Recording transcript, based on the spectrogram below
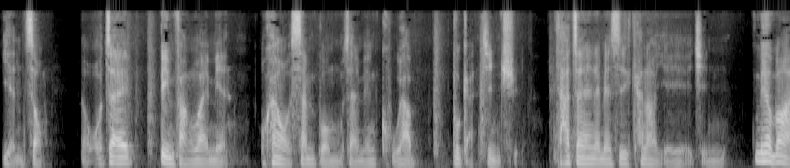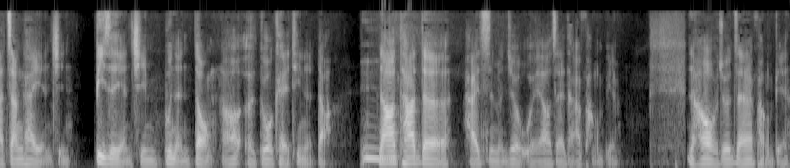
严重。我在病房外面，我看我三伯母在那边哭，他不敢进去。他站在那边是看到爷爷已经没有办法张开眼睛，闭着眼睛不能动，然后耳朵可以听得到。嗯然后他的孩子们就围绕在他旁边，然后我就站在旁边。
